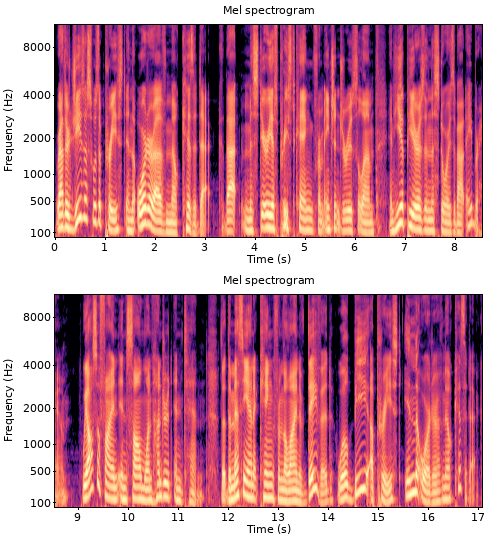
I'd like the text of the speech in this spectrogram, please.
Rather, Jesus was a priest in the order of Melchizedek, that mysterious priest king from ancient Jerusalem, and he appears in the stories about Abraham. We also find in Psalm 110 that the messianic king from the line of David will be a priest in the order of Melchizedek.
